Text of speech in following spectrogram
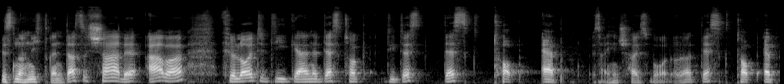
ist noch nicht drin. Das ist schade, aber für Leute, die gerne Desktop, die Des Desktop-App ist eigentlich ein scheiß Wort, oder? Desktop-App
